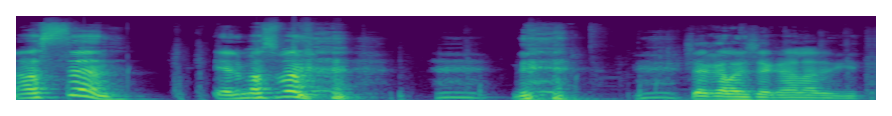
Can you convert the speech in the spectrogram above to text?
Nasılsın? Elmas var mı? şaka lan şaka hadi git.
